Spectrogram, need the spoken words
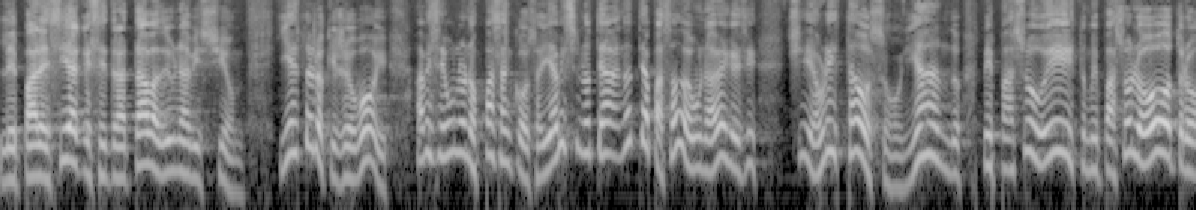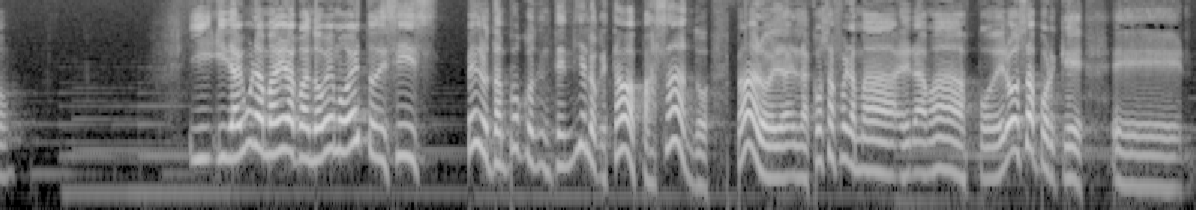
Le parecía que se trataba de una visión. Y esto es lo que yo voy. A veces uno nos pasan cosas y a veces no te ha, pasado alguna vez que decir, sí, habré estado soñando, me pasó esto, me pasó lo otro. Y, y de alguna manera cuando vemos esto decís, Pedro tampoco entendía lo que estaba pasando. Claro, eh, la cosa fuera más, era más poderosa porque eh,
